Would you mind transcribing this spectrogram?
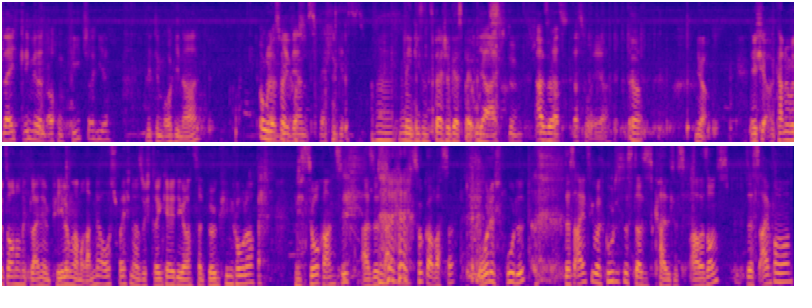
Vielleicht kriegen wir dann auch ein Feature hier mit dem Original. Oh, Oder das wäre wir wären. Special Guest. Hm, Nee, die sind Special Guest bei uns. Ja, stimmt. Also- das, das wohl eher. Ja. Ja. Ich kann übrigens auch noch eine kleine Empfehlung am Rande aussprechen. Also ich trinke ja hier die ganze Zeit Burger King Cola. Ist so ranzig. Also es ist einfach nur Zuckerwasser. Ohne Sprudel. Das Einzige, was gut ist, ist, dass es kalt ist. Aber sonst, das ist einfach nur...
